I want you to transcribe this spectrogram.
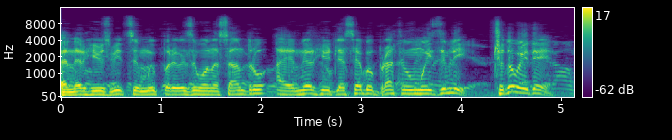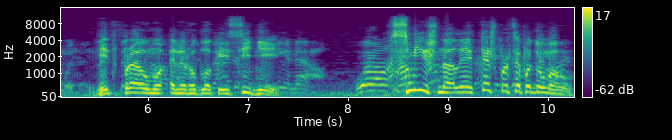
Енергію звідси ми перевеземо на Сандру, а енергію для себе братимемо із землі. Чудова ідея. Відправимо енергоблоки із Сіднії. Смішно, але я теж про це подумав.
